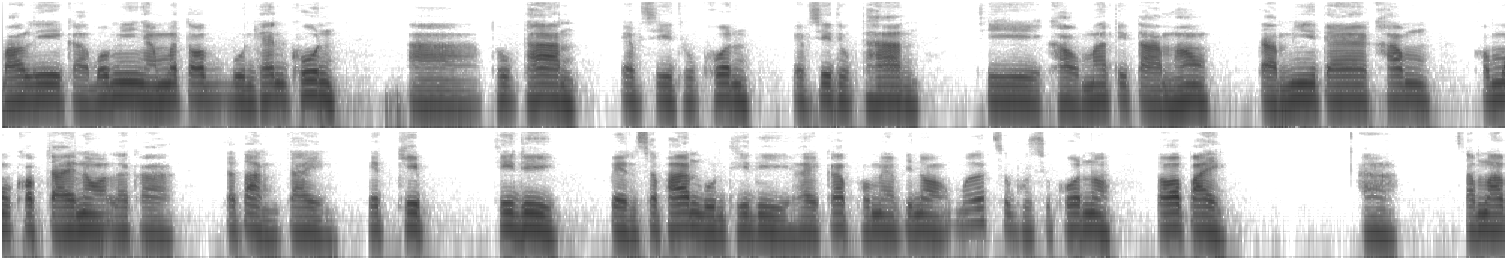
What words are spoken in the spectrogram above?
บาวลีก็บ่มีหยังมาตอบบุญแทนคุณอ่าทุกท่าน FC ทุกคน FC ทุกท่านที่เข้ามาติดตามเฮาก็มีแต่คำขอบมกขอบใจเนาะแล้วก็จะตั้งใจเฮ็ดคลิปที่ดี เป็นสะพานบุญที่ดี ให้กับพ่อแม่พี่น้องเมื่อสุขสุขคนเนาะต่อไปอ่าสำหรับ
